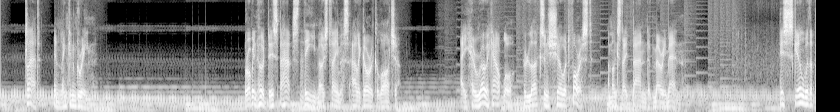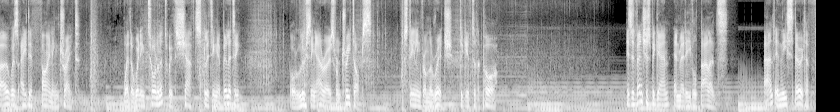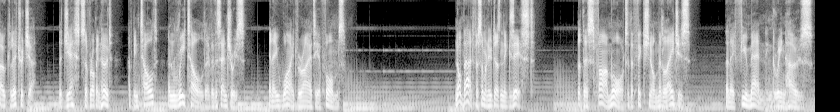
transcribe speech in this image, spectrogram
clad in Lincoln green. Robin Hood is perhaps the most famous allegorical archer. A heroic outlaw who lurks in Sherwood Forest amongst a band of merry men. His skill with a bow was a defining trait, whether winning tournament with shaft-splitting ability, or loosing arrows from treetops, stealing from the rich to give to the poor. His adventures began in medieval ballads, and in the spirit of folk literature, the jests of Robin Hood have been told and retold over the centuries, in a wide variety of forms. Not bad for someone who doesn't exist, but there's far more to the fictional Middle Ages than a few men in green hose.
